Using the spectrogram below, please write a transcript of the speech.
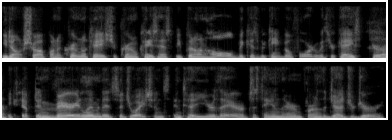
you don't show up on a criminal case, your criminal case has to be put on hold because we can't go forward with your case, sure. except in very limited situations until you're there to stand there in front of the judge or jury.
